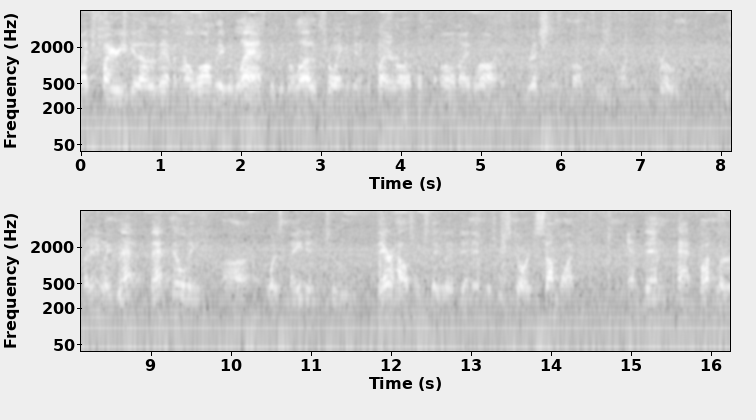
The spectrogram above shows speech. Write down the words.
much fire you get out of them and how long they would last. It was a lot of throwing them in the fire all, all night long and resting about three in the morning froze. But anyway, that, that building uh, was made into their house, which they lived in. It was restored somewhat. And then Pat Butler,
